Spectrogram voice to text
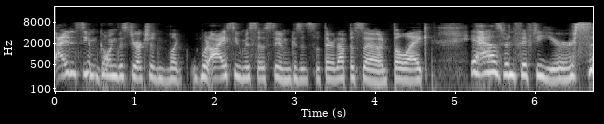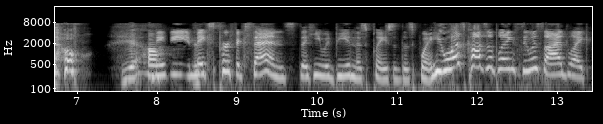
I didn't see him going this direction, like what I assume is so soon because it's the third episode. But like, it has been 50 years, so yeah maybe it makes perfect sense that he would be in this place at this point. He was contemplating suicide like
